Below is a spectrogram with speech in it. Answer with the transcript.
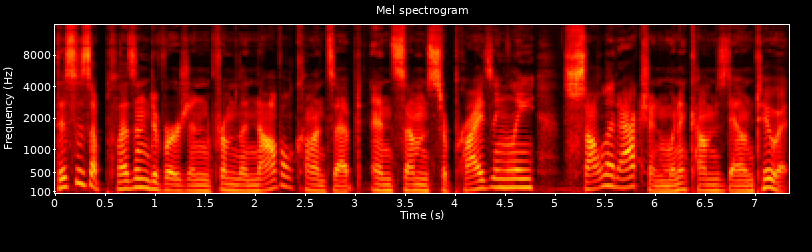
this is a pleasant diversion from the novel concept and some surprisingly solid action when it comes down to it.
